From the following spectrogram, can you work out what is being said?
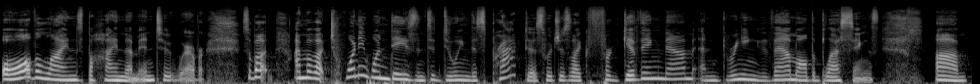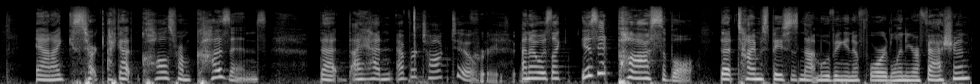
all the lines behind them into wherever. So about i'm about 21 days into doing this practice which is like forgiving them and bringing them all the blessings um, and i start i got calls from cousins that I hadn't ever talked to. Crazy. And I was like, is it possible that time space is not moving in a forward linear fashion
